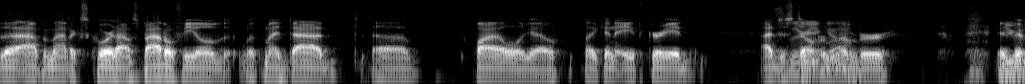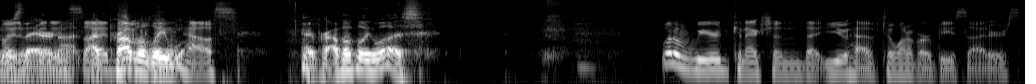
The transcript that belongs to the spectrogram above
the Appomattox Courthouse battlefield with my dad uh, a while ago, like in eighth grade. I just there don't remember if you it was there or not. I probably house. I probably was. What a weird connection that you have to one of our B-siders.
